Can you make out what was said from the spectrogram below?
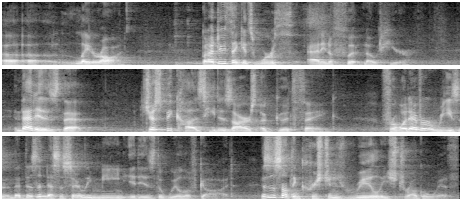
uh, uh, later on. But I do think it's worth adding a footnote here. And that is that just because he desires a good thing, for whatever reason, that doesn't necessarily mean it is the will of God. This is something Christians really struggle with.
